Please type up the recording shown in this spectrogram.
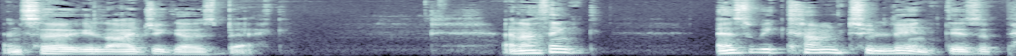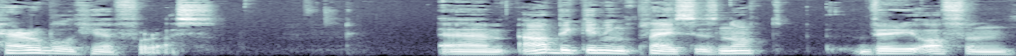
And so Elijah goes back. And I think as we come to Lent, there's a parable here for us. Um, our beginning place is not very often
